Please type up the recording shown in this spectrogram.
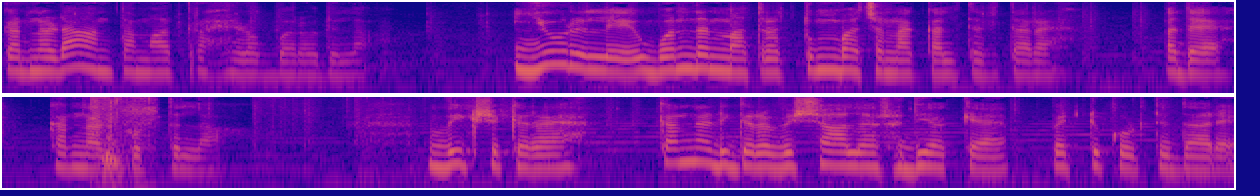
ಕನ್ನಡ ಅಂತ ಮಾತ್ರ ಹೇಳೋಕೆ ಬರೋದಿಲ್ಲ. ಇವರಲ್ಲಿ ಒಂದನ್ನು ಮಾತ್ರ ತುಂಬ ಚೆನ್ನಾಗಿ ಕಲ್ತಿರ್ತಾರೆ. ಅದೇ ಕನ್ನಡ ಗೊತ್ತಿಲ್ಲ. ವೀಕ್ಷಕರೇ, ಕನ್ನಡಿಗರ ವಿಶಾಲ ಹೃದಯಕ್ಕೆ ಪೆಟ್ಟು ಕೊಡ್ತಿದ್ದಾರೆ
